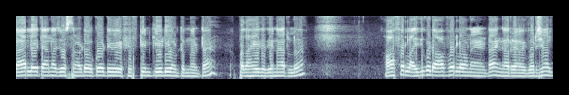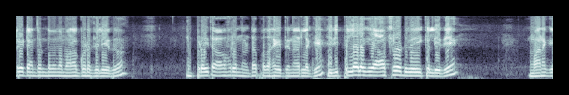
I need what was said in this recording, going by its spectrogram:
కార్లు అయితే అన్న చూస్తున్నాడు ఒకటి ఫిఫ్టీన్ కేడీ ఉంటుందంట పదహైదు దినార్లు. ఆఫర్లో ఇది కూడా ఆఫర్లో ఉన్నాయంట. ఇంకా ఒరిజినల్ రేట్ ఎంత ఉంటుందో మనకు కూడా తెలియదు. ఇప్పుడైతే ఆఫర్ ఉందంట పదహైదు దినార్లకి. ఇది పిల్లలకి ఆఫ్ రోడ్ వెహికల్ ఇది. మనకి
